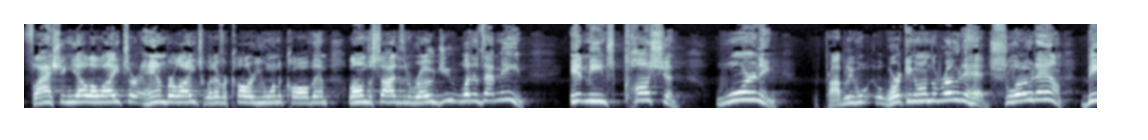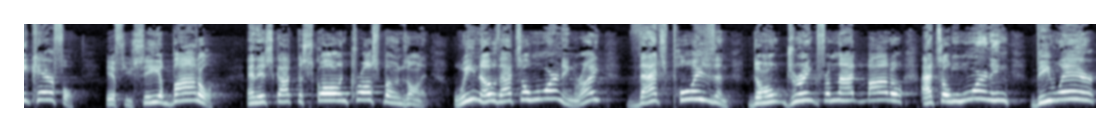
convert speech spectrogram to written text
flashing yellow lights or amber lights, whatever color you want to call them, along the side of the road. You, what does that mean? It means caution, warning. They're probably working on the road ahead. Slow down. Be careful. If you see a bottle and it's got the skull and crossbones on it. We know that's a warning, right? That's poison. Don't drink from that bottle. That's a warning. Beware.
